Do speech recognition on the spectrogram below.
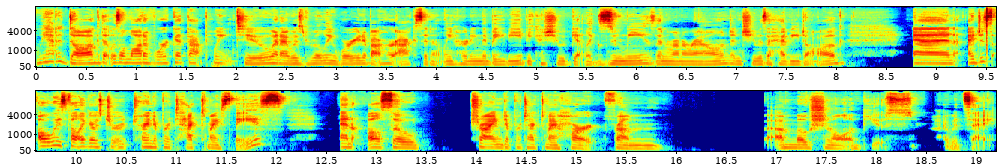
we had a dog that was a lot of work at that point too, and I was really worried about her accidentally hurting the baby because she would get like zoomies and run around, and she was a heavy dog. And I just always felt like I was tr- trying to protect my space and also trying to protect my heart from emotional abuse, I would say.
